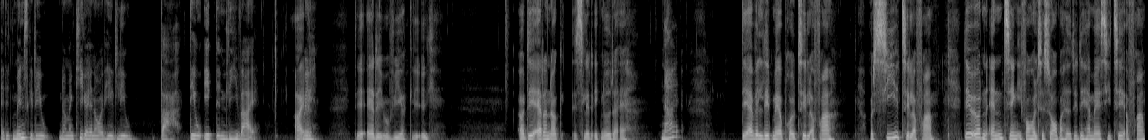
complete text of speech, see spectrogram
at et menneskeliv, når man kigger hen over et helt liv, bare, det er jo ikke den lige vej. Ej, Vel? det er det jo virkelig ikke. Og det er der nok slet ikke noget, der er. Nej. det er vel lidt med at prøve til og fra, og sige til og fra. Det er jo den anden ting i forhold til sårbarhed, det er det her med at sige til og fra.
